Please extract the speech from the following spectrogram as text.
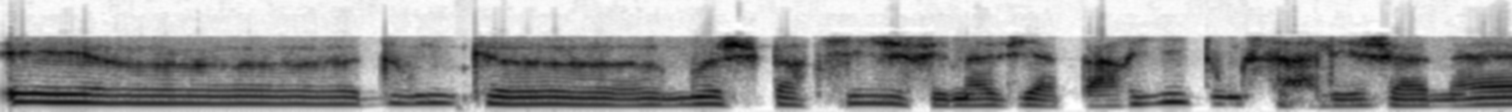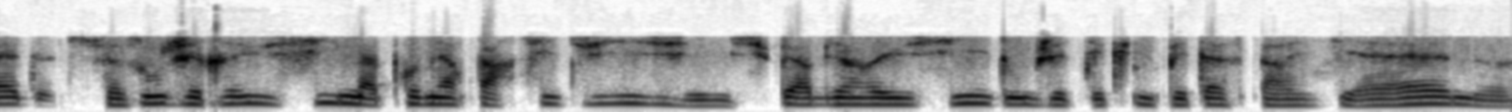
Et euh, donc, euh, moi, je suis partie, j'ai fait ma vie à Paris, donc ça allait jamais. De toute façon, j'ai réussi ma première partie de vie, j'ai super bien réussi, donc j'étais qu'une pétasse parisienne.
